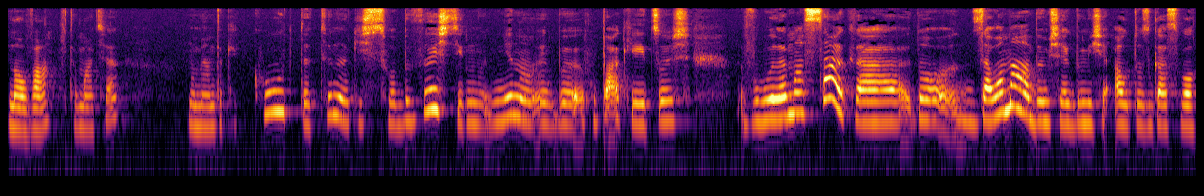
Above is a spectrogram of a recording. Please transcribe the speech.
nowa w temacie, no miałam takie, kurde, ty, no jakiś słaby wyścig, no, nie no, jakby chłopaki, coś w ogóle masakra. No, załamałabym się, jakby mi się auto zgasło.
